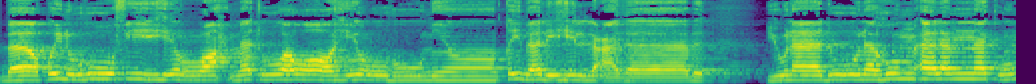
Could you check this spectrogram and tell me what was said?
باطنه فيه الرحمة وظاهره من قبله العذاب. ينادونهم ألم نكن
